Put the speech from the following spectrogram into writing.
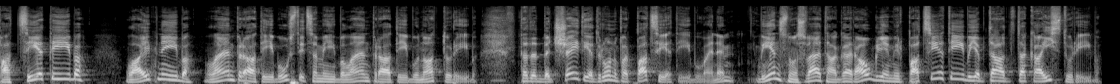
pacietība, laipnība, lēnprātība, uzticamība, lēnprātība un atturība. Tad, bet šeit iet runa par pacietību, vai ne? Viens no svētā gara augļiem ir pacietība, jeb tāda tā kā izturība.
